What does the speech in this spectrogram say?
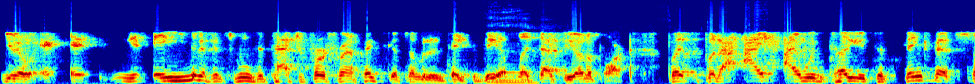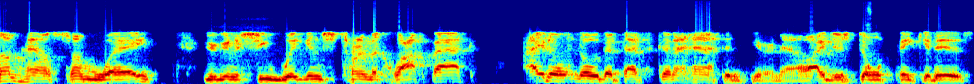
you know, it, it, even if it means attach a first round pick to get somebody to take the deal, yeah. like that's the other part. But but I I would tell you to think that somehow, some way, you're going to see Wiggins turn the clock back. I don't know that that's going to happen here now. I just don't think it is.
